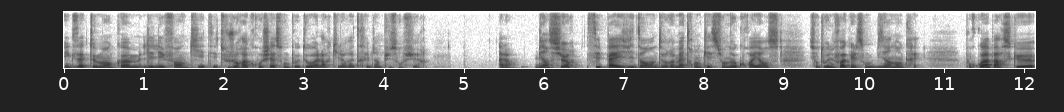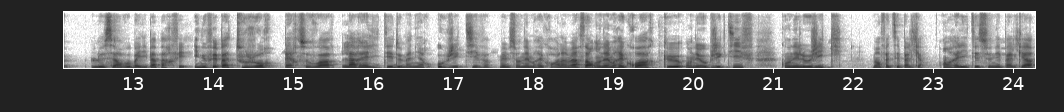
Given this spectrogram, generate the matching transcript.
Exactement comme l'éléphant qui était toujours accroché à son poteau alors qu'il aurait très bien pu s'enfuir. Alors, bien sûr, c'est pas évident de remettre en question nos croyances, surtout une fois qu'elles sont bien ancrées. Pourquoi? Parce que le cerveau, bah, il n'est pas parfait. Il ne nous fait pas toujours percevoir la réalité de manière objective, même si on aimerait croire l'inverse. Hein. On aimerait croire qu'on est objectif, qu'on est logique, mais en fait, c'est pas le cas. En réalité, ce n'est pas le cas,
